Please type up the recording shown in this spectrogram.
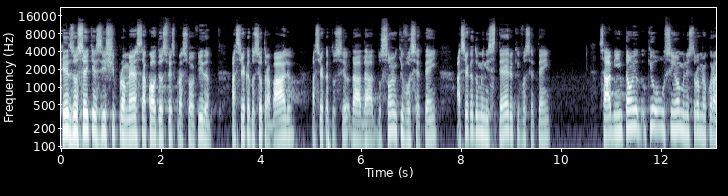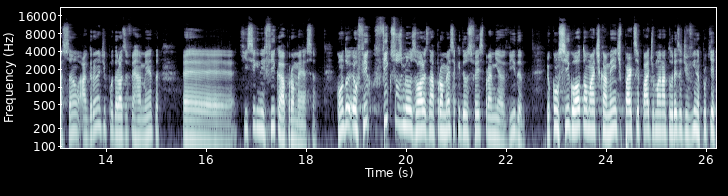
Queridos, eu sei que existe promessa a qual Deus fez para a sua vida, acerca do seu trabalho, acerca do, seu, da, da, do sonho que você tem, acerca do ministério que você tem. Sabe? Então, o que o Senhor ministrou no meu coração, a grande e poderosa ferramenta é, que significa a promessa. Quando eu fico, fixo os meus olhos na promessa que Deus fez para a minha vida, eu consigo automaticamente participar de uma natureza divina, porque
